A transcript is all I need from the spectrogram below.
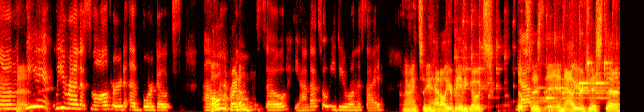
um, uh, we we run a small herd of Boer goats. Um, oh, right home. on. So yeah, that's what we do on the side. All right. So you had all your baby goats. Oops. Yep. There's and now you're just uh,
